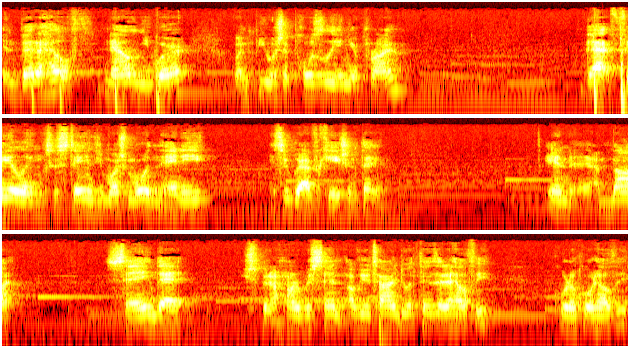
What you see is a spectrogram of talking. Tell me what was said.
in better health now than you were when you were supposedly in your prime. That feeling sustains you much more than any instant gratification thing. And I'm not saying that you spend 100% of your time doing things that are healthy, quote unquote healthy,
